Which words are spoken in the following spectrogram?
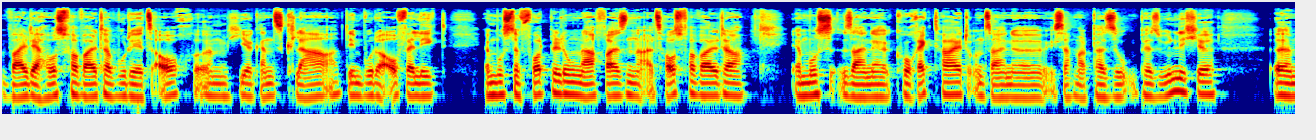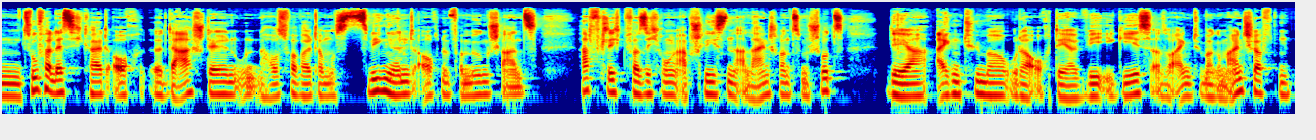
weil der Hausverwalter wurde jetzt auch ähm, hier ganz klar, dem wurde auferlegt, er muss eine Fortbildung nachweisen als Hausverwalter. Er muss seine Korrektheit und seine, ich sag mal, perso persönliche ähm, Zuverlässigkeit auch äh, darstellen und ein Hausverwalter muss zwingend auch eine Vermögensschadenshaftpflichtversicherung abschließen, allein schon zum Schutz der Eigentümer oder auch der WEGs, also Eigentümergemeinschaften,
